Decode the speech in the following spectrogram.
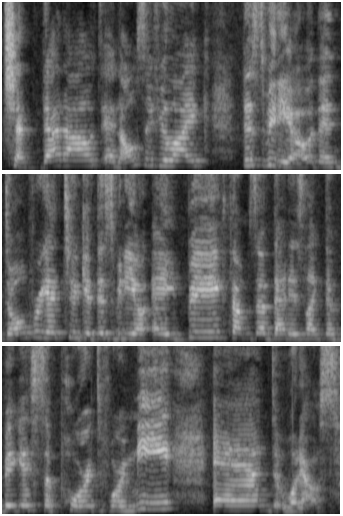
check that out. And also if you like this video, then don't forget to give this video a big thumbs up. That is like the biggest support for me. And what else?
